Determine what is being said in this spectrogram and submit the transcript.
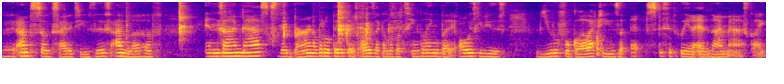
good. I'm so excited to use this. I love enzyme masks. They burn a little bit. There's always like a little tingling, but it always gives you this beautiful glow after you use a, specifically an enzyme mask. Like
